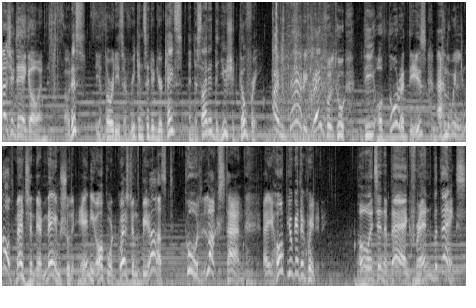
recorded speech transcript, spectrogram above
How's your day going? Otis, the authorities have reconsidered your case and decided that you should go free. I'm very grateful to the authorities and will not mention their name should any awkward questions be asked. Good luck, Stan. I hope you get acquitted. Oh, it's in the bag, friend, but thanks.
